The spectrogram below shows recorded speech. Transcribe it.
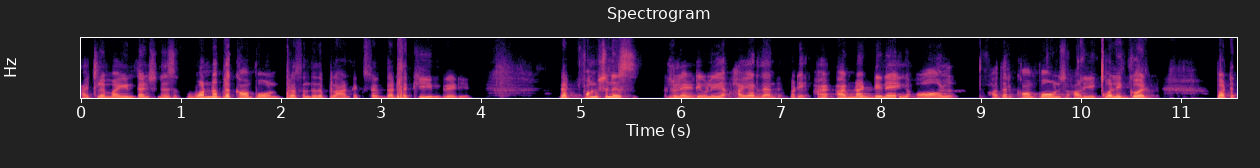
actually my intention is one of the compound present in the plant extract, that's a key ingredient. That function is relatively higher than, but I, I'm not denying all other compounds are equally good. But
